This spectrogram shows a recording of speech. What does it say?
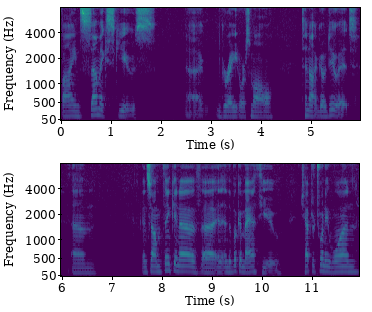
find some excuse, uh, great or small, to not go do it? Um, and so I'm thinking of uh, in, in, the book of Matthew, chapter 21,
